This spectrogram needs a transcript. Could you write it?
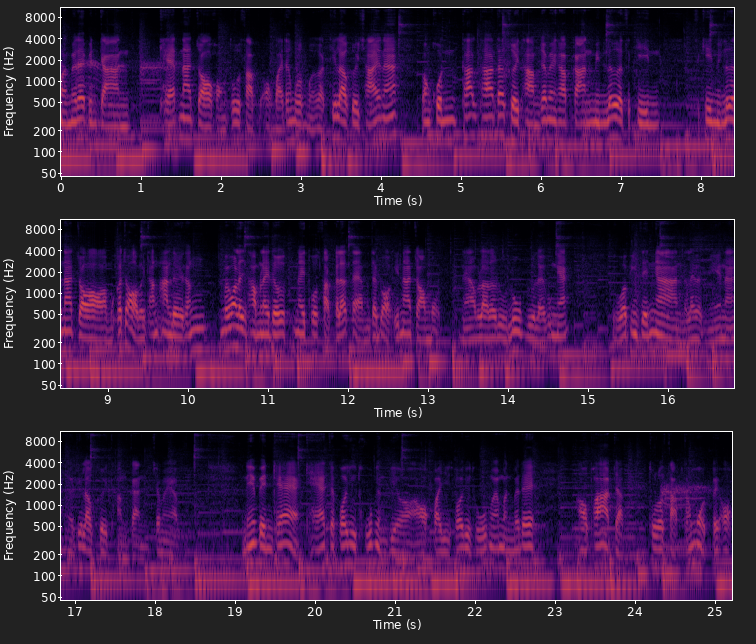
มันไม่ได้เป็นการแคสหน้าจอของโทรศัพท์ออกไปทั้งหมดเหมือนกับที่เราเคยใช้นะ บางคนถ้าถ้าถ้าเคยทำใช่ไหมครับ การมิลเลอร์สกรีนสกรีนมิลเลอร์หน้าจอ มันก็จะออกไปทั้งอันเลยทั้งไม่ว่าเราจะทำอะไรในโทรศัพท์ก็แล้วแต่มันจะไปออกที่หน้าจอหมดนะเวลาเราดูรูปดูอะไรพวกนี้หรือว่าพรีเซนต์งานอะไรแบบนี้นะที่เราเคยทำกันใช่ไหมครับ นนี้เป็นแค่แคสเฉพาะ YouTube อย่างเดียวเอาออกไปเฉพาะ YouTube นะมันไม่ได้เอาภาพจากโทรศัพท์ทั้งหมดไปออก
